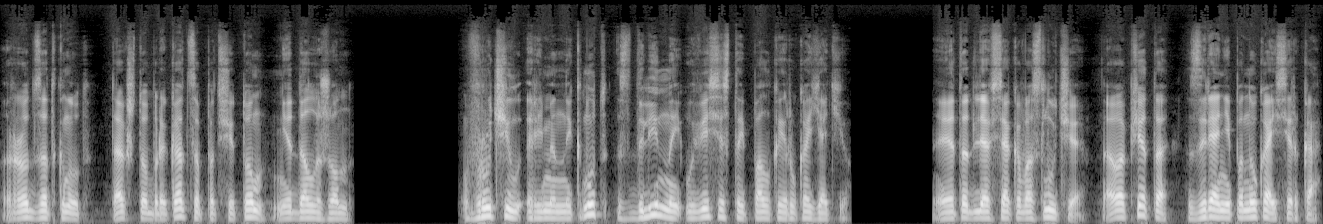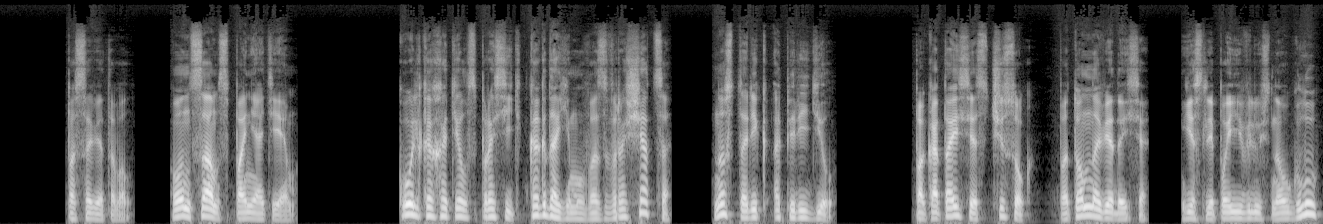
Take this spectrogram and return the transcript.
рот заткнут, так что брыкаться под щитом не должен. Вручил ременный кнут с длинной увесистой палкой-рукоятью. «Это для всякого случая, а вообще-то зря не понукай серка», — посоветовал. «Он сам с понятием». Колька хотел спросить, когда ему возвращаться, но старик опередил. «Покатайся с часок, потом наведайся. Если появлюсь на углу,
